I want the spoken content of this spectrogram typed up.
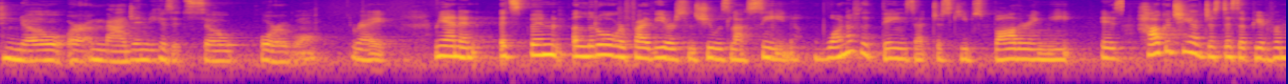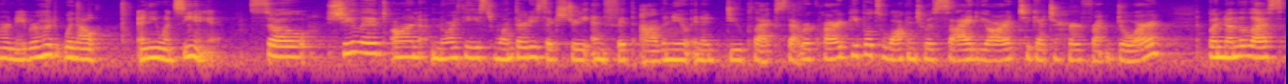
to know or imagine because it's so horrible. Right. Rhiannon, it's been a little over five years since she was last seen. One of the things that just keeps bothering me is how could she have just disappeared from her neighborhood without anyone seeing it? So she lived on Northeast 136th Street and Fifth Avenue in a duplex that required people to walk into a side yard to get to her front door, but nonetheless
